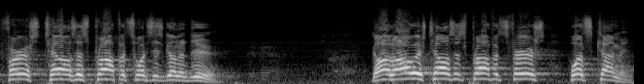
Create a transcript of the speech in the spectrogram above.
first tells His prophets what He's going to do. God always tells His prophets first what's coming.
